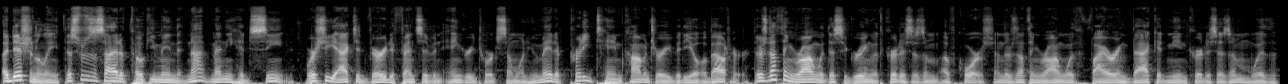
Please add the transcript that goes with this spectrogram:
Additionally, this was a side of Pokimane that not many had seen, where she acted very defensive and angry towards someone who made a pretty tame commentary video about her. There's nothing wrong with disagreeing with criticism criticism, of course, and there's nothing wrong with firing back at mean criticism with,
